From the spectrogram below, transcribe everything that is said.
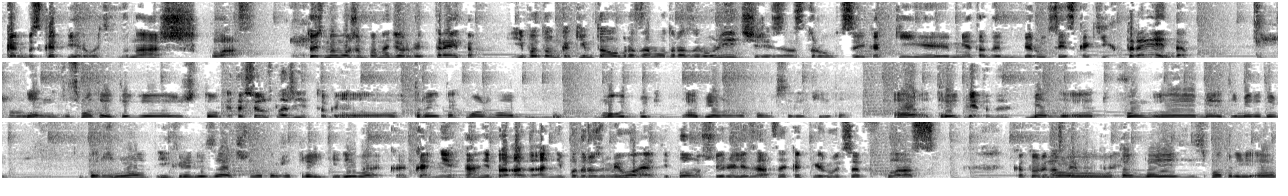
как бы скопировать в наш класс. То есть мы можем понадергать трейтов и потом каким-то образом вот разрулить через инструкции, какие методы берутся из каких трейтов. Не, ну ты смотри, ты говоришь, что Это все усложнит только. э, в трейтах можно могут быть объявлены функции какие-то. А трейты, Методы. методы, э, фун- э, эти методы подразумевают их реализацию в этом же трейте, либо к- Нет, они, а- они подразумевают, и полностью реализация копируется в класс, который наследует Ну, тогда я здесь смотри, э,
